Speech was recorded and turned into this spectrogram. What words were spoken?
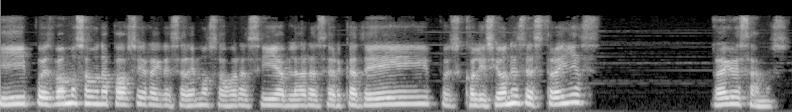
Y pues vamos a una pausa y regresaremos ahora sí a hablar acerca de pues colisiones de estrellas. Regresamos.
